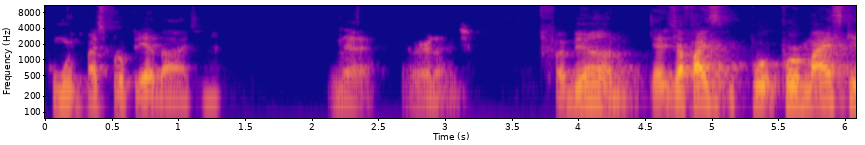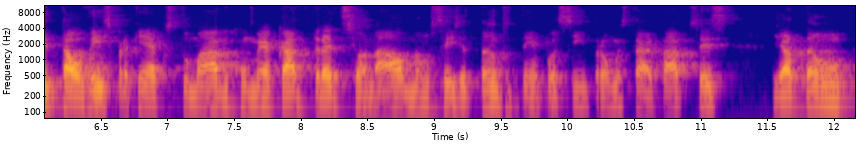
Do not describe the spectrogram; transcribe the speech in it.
com muito mais propriedade, né? É, é verdade. Fabiano, é, já faz, por, por mais que talvez para quem é acostumado com o mercado tradicional não seja tanto tempo assim, para uma startup vocês já estão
